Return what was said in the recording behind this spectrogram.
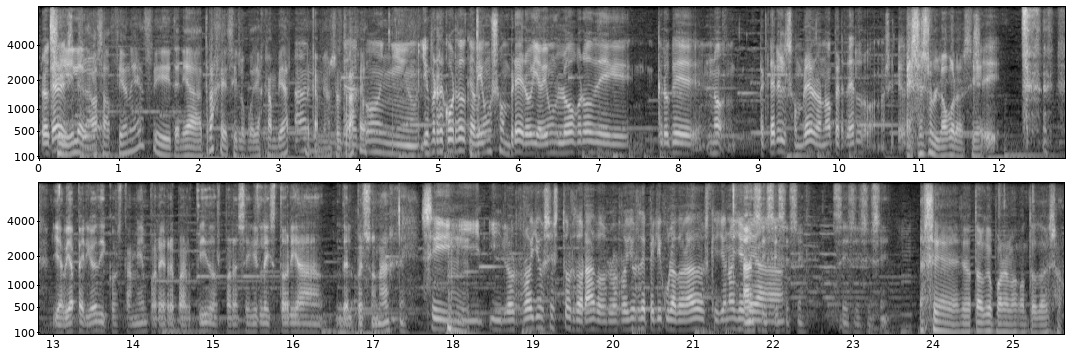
Pero sí, le dabas opciones y tenía trajes y lo podías cambiar. le cambiamos el traje. Coño. Yo me recuerdo que había un sombrero y había un logro de... Creo que... no Perder el sombrero, no perderlo, no sé qué. Ese es un logro, sí. y había periódicos también por ahí repartidos para seguir la historia del personaje. Sí, y, los rollos estos dorados, los rollos de película dorados que yo no llegué ah, sí, a... sí, sí, sí. Sí, sí, sí, sí. Sí, yo tengo que ponerme con todo eso.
